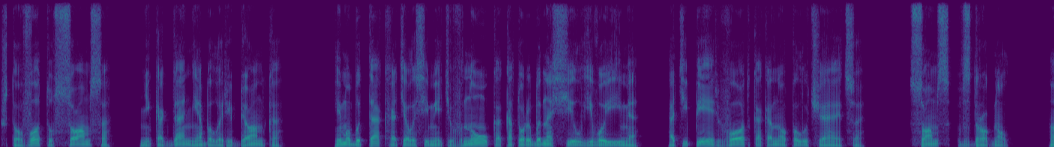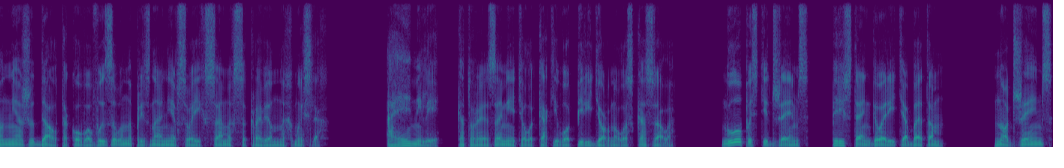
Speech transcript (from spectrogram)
что вот у Сомса никогда не было ребенка. Ему бы так хотелось иметь внука, который бы носил его имя, а теперь вот как оно получается. Сомс вздрогнул. Он не ожидал такого вызова на признание в своих самых сокровенных мыслях. А Эмили, которая заметила, как его передернуло, сказала. «Глупости, Джеймс. Перестань говорить об этом». Но Джеймс,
